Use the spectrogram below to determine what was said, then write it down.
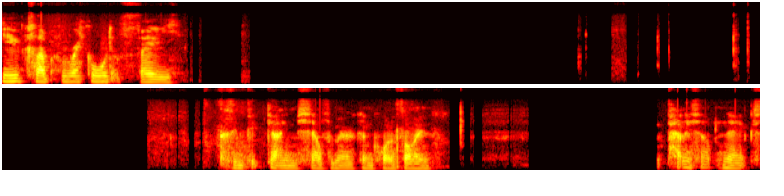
new club record fee? Olympic Games South American qualifying. Palace up next.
